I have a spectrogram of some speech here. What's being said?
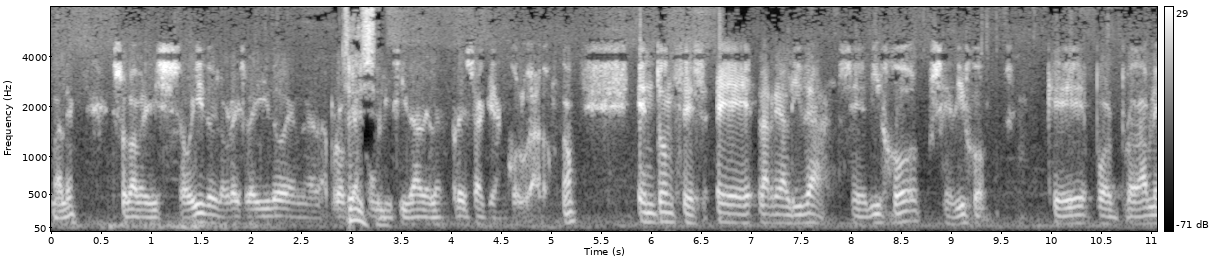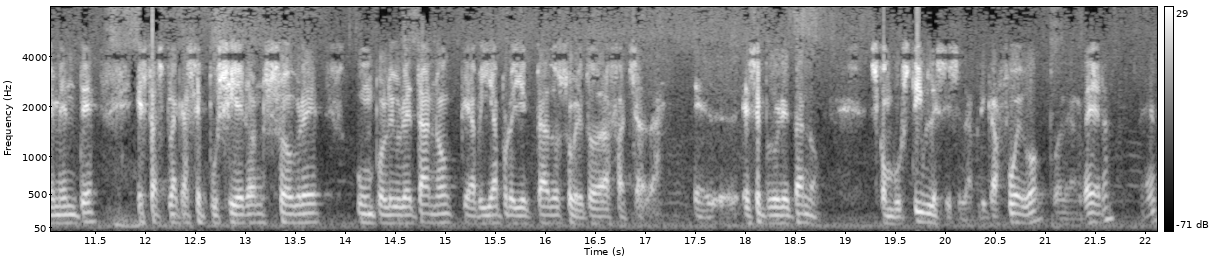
¿vale? Eso lo habréis oído y lo habréis leído en la propia publicidad de la empresa que han colgado, ¿no? Entonces, eh, la realidad se dijo, se dijo que por, probablemente estas placas se pusieron sobre un poliuretano que había proyectado sobre toda la fachada. ese poliuretano es combustible si se le aplica fuego, puede arder, ¿eh?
